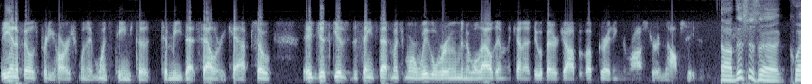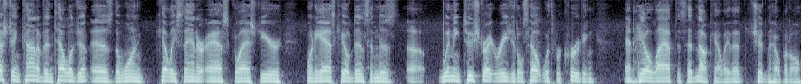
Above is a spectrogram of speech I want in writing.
the NFL is pretty harsh when it wants teams to to meet that salary cap. So it just gives the Saints that much more wiggle room, and it will allow them to kind of do a better job of upgrading the roster in the offseason. Uh, this is a question kind of intelligent as the one Kelly Sander asked last year when he asked Hill Denson, does uh, winning two straight regionals help with recruiting? And Hill laughed and said, "No, Kelly, that shouldn't help at all."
